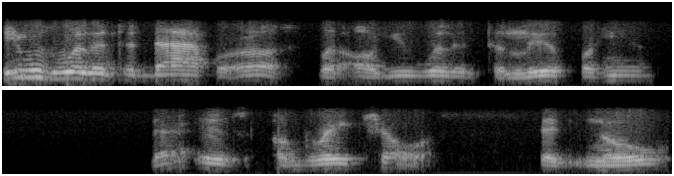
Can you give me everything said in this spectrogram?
He was willing to die for us, but are you willing to live for him? That is a great choice. That no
